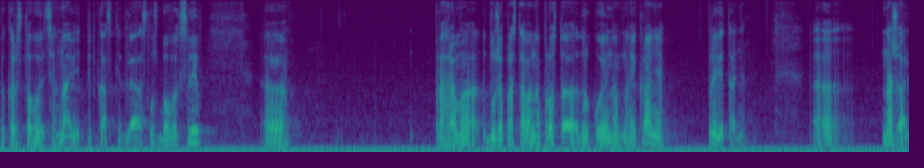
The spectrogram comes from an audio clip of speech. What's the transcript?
використовуються навіть підказки для службових слів. Е, Програма дуже проста, вона просто друкує нам на екрані привітання. На жаль,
